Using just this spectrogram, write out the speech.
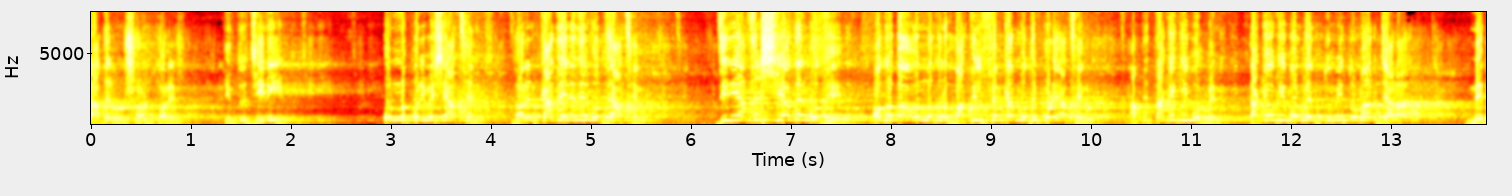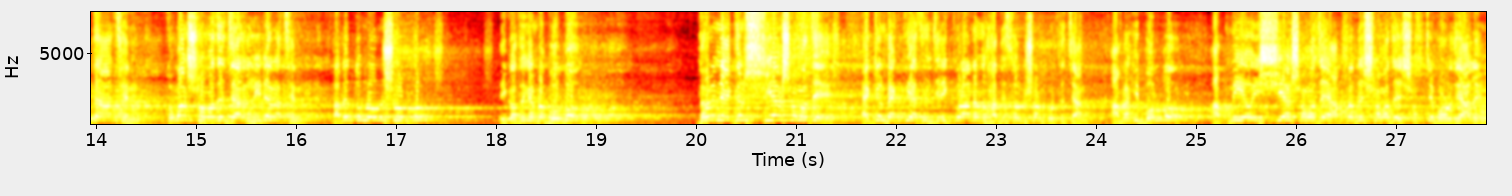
তাদের অনুসরণ করেন। কিন্তু যিনি অন্য পরিবেশে আছেন, ধরেন কাদের মধ্যে আছেন, যিনি আছেন শিয়াদের মধ্যে, অথবা অন্য কোনো বাতিল ফেরকার মধ্যে পড়ে আছেন, আপনি তাকে কি বলবেন? তাকেও কি বলবেন, তুমি তোমার যারা নেতা আছেন, তোমার সমাজে যারা লিডার আছেন, তাদের তোমরা অনুসরণ করো? এই কথাকে আমরা বলব? ধরেন একজন শিয়া সমাজে একজন ব্যক্তি আছেন যিনি কোরআন এবং হাদিস অনুসরণ করতে চান, আমরা কি বলব? আপনি ওই শিয়া সমাজে, আপনাদের সমাজে সবচেয়ে বড় যে আলেম,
